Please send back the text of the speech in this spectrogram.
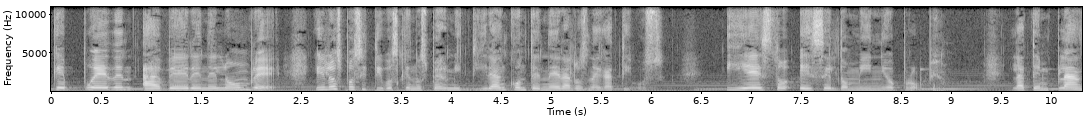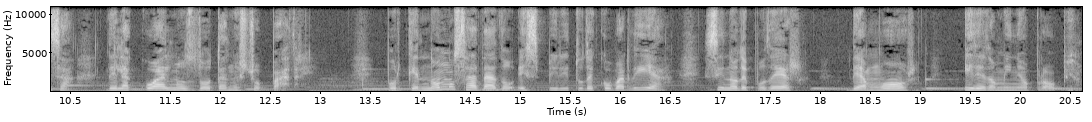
que pueden haber en el hombre y los positivos que nos permitirán contener a los negativos y esto es el dominio propio, la templanza de la cual nos dota nuestro Padre, porque no nos ha dado espíritu de cobardía, sino de poder, de amor y de dominio propio.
